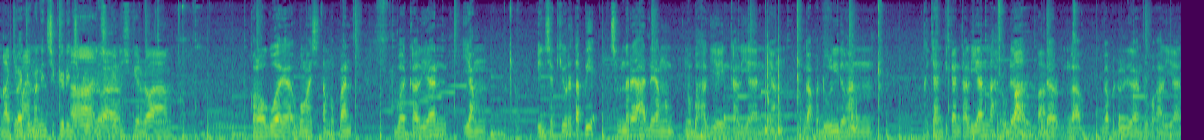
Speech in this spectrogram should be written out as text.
nggak Nggak cuma cuman insecure- insecure doang. insecure, insecure doang. Kalau gue ya gue ngasih tanggapan buat kalian yang insecure tapi sebenarnya ada yang nge- ngebahagiain kalian yang nggak peduli dengan kecantikan kalian lah Rupa, udah rupa. udah nggak nggak peduli dengan rupa kalian.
